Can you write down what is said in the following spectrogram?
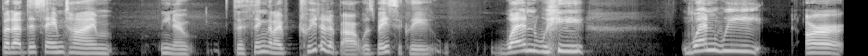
but at the same time, you know, the thing that I've tweeted about was basically when we when we are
